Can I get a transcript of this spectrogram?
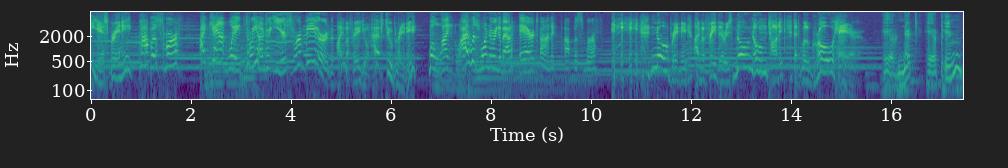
Yes, Brainy? Papa Smurf, I can't wait 300 years for a beard. I'm afraid you'll have to, Brainy. Well, I, I was wondering about hair tonic, Papa Smurf. No, Brainy, I'm afraid there is no known tonic that will grow hair. Hair net, hair pin,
